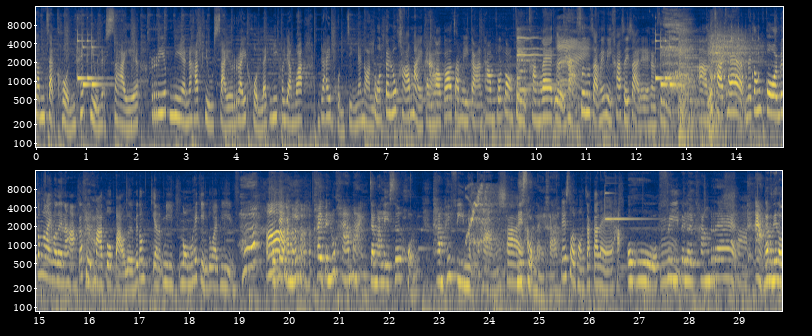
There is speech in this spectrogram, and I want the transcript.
กำจัดขนให้ผิวเนี่ยใสเรียบเนียนนะคะ ผิวใสไร้ขนและที่นี่เขาย้ำว่าได้ผลจริงแน่นอน สมมติเป็นลูกค้าใหม่ของค่ะเราก็จะมีการทำทดลองฟรีครั้งแรกเลยค่ะค่ะ ซึ่งจะไม่มีค่าใช้จ่ายใดๆทั้งสิ้นอ่าลูกค้าแค่ไม่ต้องโกนไม่ต้องอะไรมาเลยนะคะ ก็คือมาตัวเปล่าเลยไม่ต้องมีนมให้กินด้วยพี่ โอเคอันนี้ใครเป็นลูกค้าใหม่จะมาเลเซอร์ขนทำให้ฟรีหนึ่งครั้งใช่ในค่ะส่วนไหนคะ ในส่วนของจักระแลค่ะ โอ้โหอืมฟรีไปเลยครั้งแรกใช่อะงั้นวันนี้เรา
